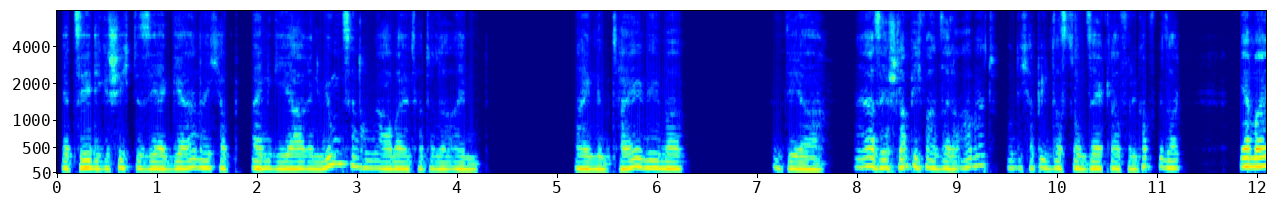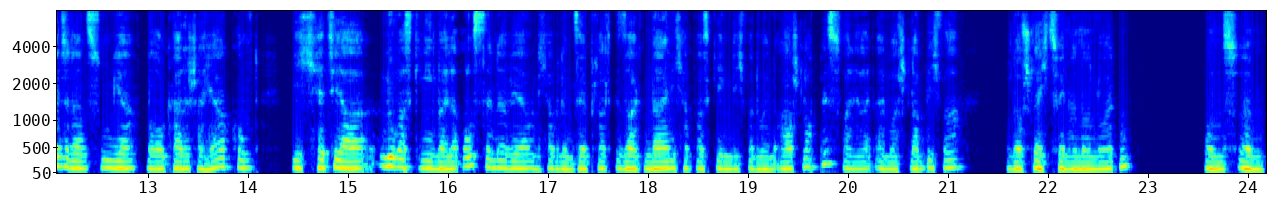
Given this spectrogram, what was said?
Ich erzähle die Geschichte sehr gerne. Ich habe einige Jahre einem Jugendzentrum gearbeitet, hatte da einen, einen Teilnehmer, der ja, sehr schlampig war in seiner Arbeit und ich habe ihm das dann sehr klar vor den Kopf gesagt. Er meinte dann zu mir, marokkanischer Herkunft, ich hätte ja nur was gegen ihn, weil er Ausländer wäre. Und ich habe dann sehr platt gesagt, nein, ich habe was gegen dich, weil du ein Arschloch bist, weil er halt einmal schlampig war und auch schlecht zu den anderen Leuten. Und ähm,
